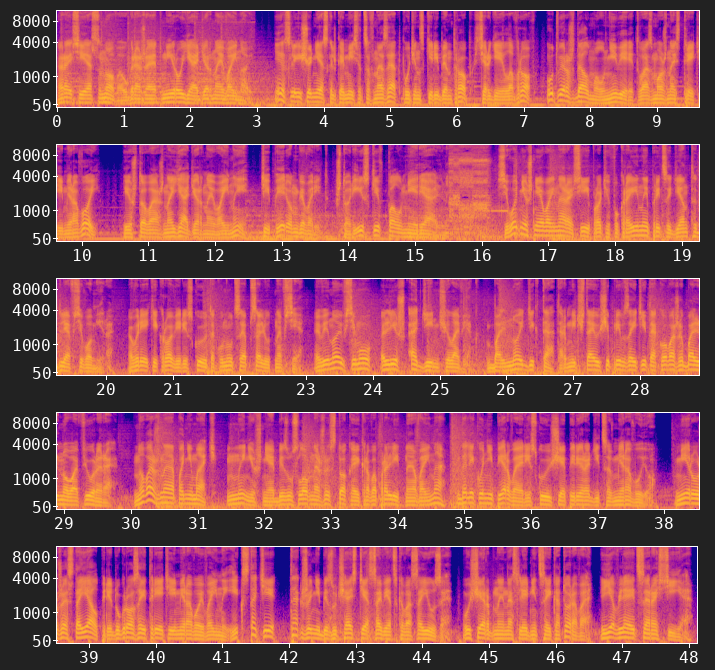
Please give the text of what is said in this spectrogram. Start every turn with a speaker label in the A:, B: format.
A: Россия снова угрожает миру ядерной войной. Если еще несколько месяцев назад путинский Риббентроп Сергей Лавров утверждал, мол, не верит в возможность Третьей мировой, и, что важно, ядерной войны, теперь он говорит, что риски вполне реальны. Сегодняшняя война России против Украины – прецедент для всего мира. В реки крови рискуют окунуться абсолютно все. Виной всему лишь один человек – больной диктатор, мечтающий превзойти такого же больного фюрера. Но важно понимать, нынешняя, безусловно, жестокая и кровопролитная война далеко не первая, рискующая переродиться в мировую. Мир уже стоял перед угрозой Третьей мировой войны и, кстати, также не без участия Советского Союза, ущербной наследницей которого является Россия.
